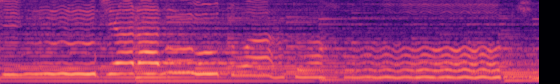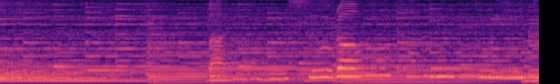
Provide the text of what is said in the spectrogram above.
真正咱有大大福气，万事拢通对妥，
